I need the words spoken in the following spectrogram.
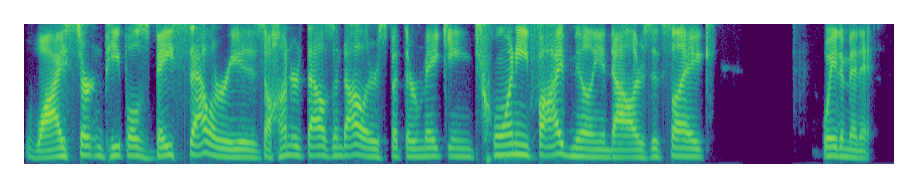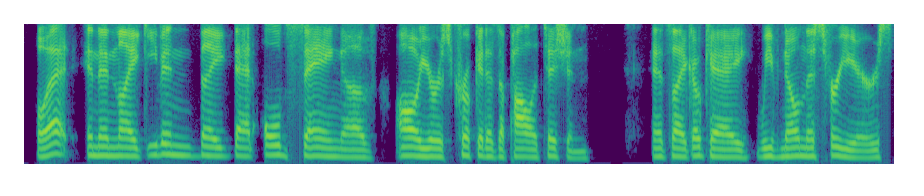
why certain people's base salary is $100,000 but they're making $25 million it's like wait a minute what? And then like even like that old saying of oh you're as crooked as a politician. And it's like okay we've known this for years.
